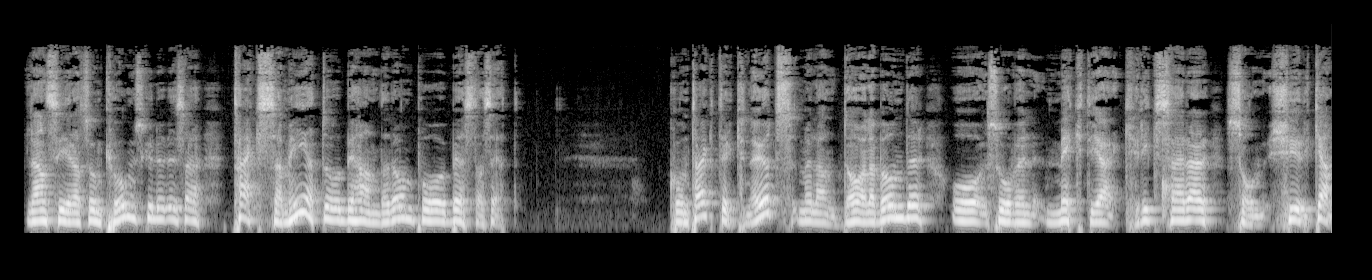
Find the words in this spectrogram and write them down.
lanserat som kung skulle visa tacksamhet och behandla dem på bästa sätt. Kontakter knöts mellan dalabönder och såväl mäktiga krigsherrar som kyrkan.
